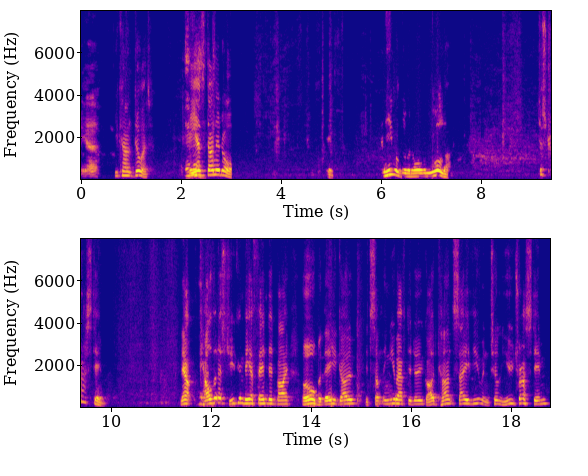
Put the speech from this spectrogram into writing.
Yeah. You can't do it. He has done it all. And he will do it all in your life. Just trust him. Now, Calvinist, you can be offended by, oh, but there you go. It's something you have to do. God can't save you until you trust Him.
